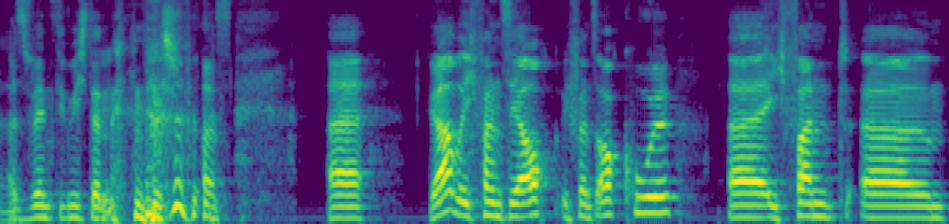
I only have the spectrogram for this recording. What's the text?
ja. Also wenn sie mich dann nicht Spaß. Äh, ja, aber ich fand es ja auch, ich fand's auch cool. Äh, ich fand, ähm,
